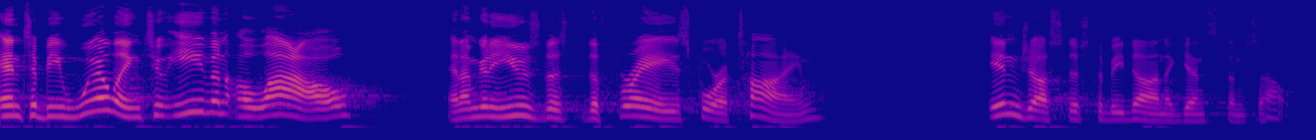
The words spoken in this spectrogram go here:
and to be willing to even allow, and I'm going to use the, the phrase for a time, injustice to be done against themselves.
